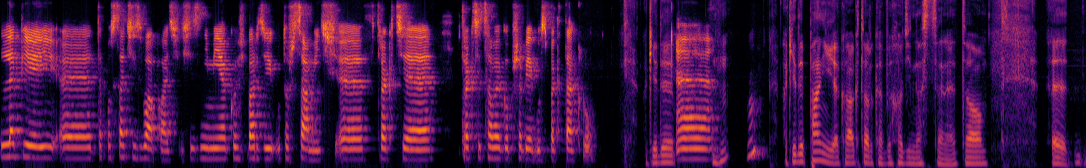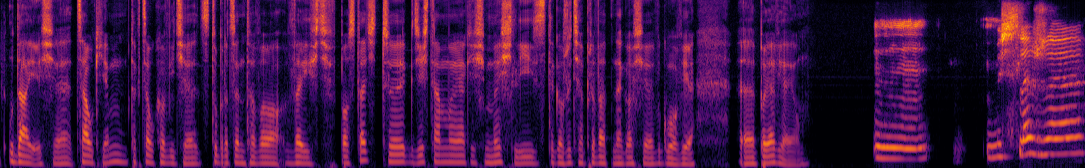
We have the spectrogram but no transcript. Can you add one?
lepiej e, te postaci złapać i się z nimi jakoś bardziej utożsamić e, w, trakcie, w trakcie całego przebiegu spektaklu. A kiedy, E, mhm. A kiedy pani jako aktorka wychodzi na scenę, to y, udaje się całkiem, tak całkowicie, stuprocentowo wejść w postać, czy gdzieś tam jakieś myśli z tego życia prywatnego się w głowie y, pojawiają? Mm, Myślę, że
